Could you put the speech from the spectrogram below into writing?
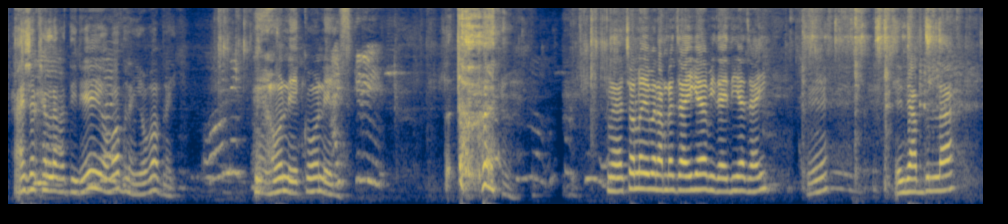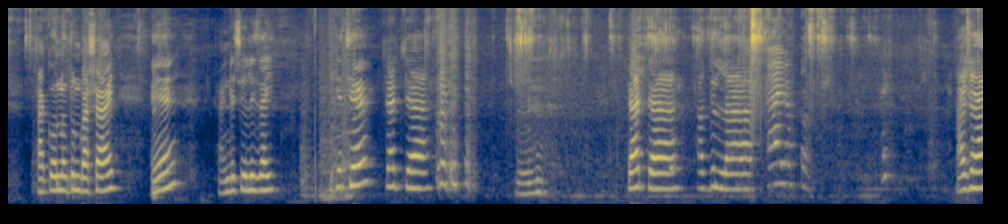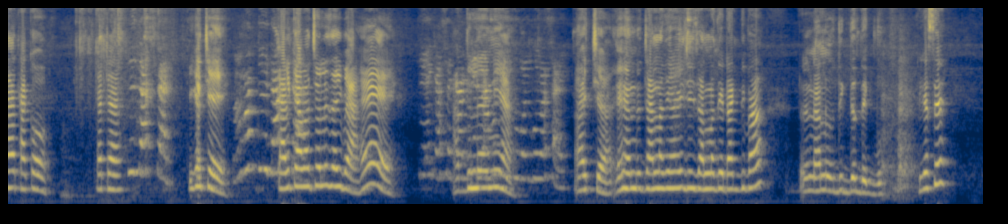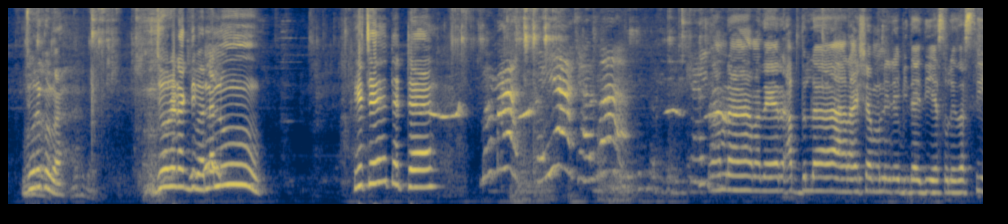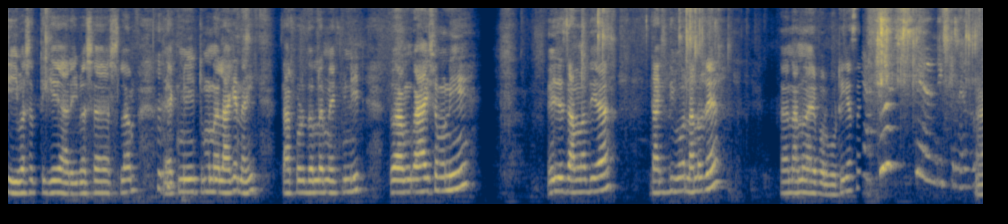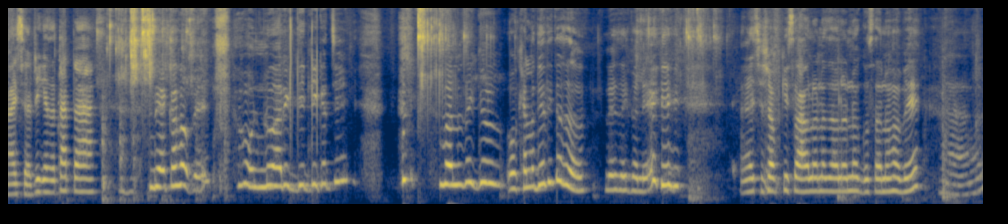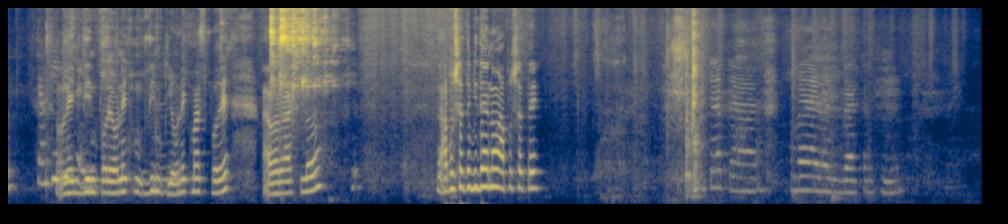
আয়সা খেলনাপাতি রে অভাব নাই অভাব নাই অনেক অনেক হ্যাঁ, চলো এবার আমরা যাই জায়গা বিদায় দিয়া যাই। হ্যাঁ? এই যে আবদুল্লাহ থাকো নতুন বাসায়। হ্যাঁ? আমরা চলে যাই। ঠিক আছে? টাটা। টাটা, আবদুল্লাহ। আয়সা থাকো। টাটা। ঠিক আছে। কালকে আবার চলে যাইবা হ্যাঁ? আব্দুল্লাহ মিয়া। আচ্ছা এখান জানলা দিয়ে, এই যে জানলা দিয়ে ডাক দিবা, তাহলে নানুর দিক দিয়ে দেখব। ঠিক আছে? জোরে করবা জোরে ডাক দিবা, নানু। ঠিক আছে? টাটা। আমরা আমাদের আবদুল্লাহ আর আয়সা মনিরে বিদায় দিয়ে চলে যাচ্ছি। এই বাসার থেকে আর এই বাসায় আসলাম। এক মিনিট মনে হয় লাগে নাই। তারপর ধরলাম এক মিনিট। তো আমাকে আয়সা মনি, এই যে জানলা দিয়া ডাক দিব নানুরে। আর নানু আয় পড়ব, ঠিক আছে? আচ্ছা ঠিক আছে, টাটা। দেখা হবে। অন্য আরেক দিন, ঠিক আছে? ভালো থাকো। ও খেলা দিয়ে দিতেছ? লে যাই তাহলে। আচ্ছা সব কিছু আওলানো জাওলানো গোছানো হবে। অনেক দিন পরে, অনেক দিন কি, অনেক মাস পরে আবার আসলো। আপুর সাথে বিদায় নাও, আপুর সাথে। টাটা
